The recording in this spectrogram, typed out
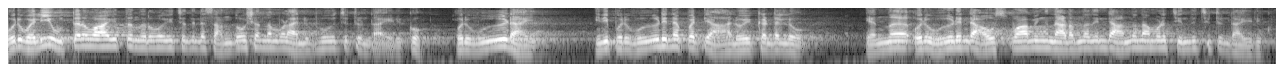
ഒരു വലിയ ഉത്തരവാദിത്വം നിർവഹിച്ചതിന്റെ സന്തോഷം നമ്മൾ അനുഭവിച്ചിട്ടുണ്ടായിരിക്കും. ഒരു വീടായി. ഇനിയിപ്പോൾ ഒരു വീടിനെ പറ്റി ആലോചിക്കണ്ടല്ലോ. എന്ന് ഒരു വീടിന്റെ ഹൗസ് വാമിങ് നടന്നതിന്റെ അന്ന് നമ്മൾ ചിന്തിച്ചിട്ടുണ്ടായിരിക്കും.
